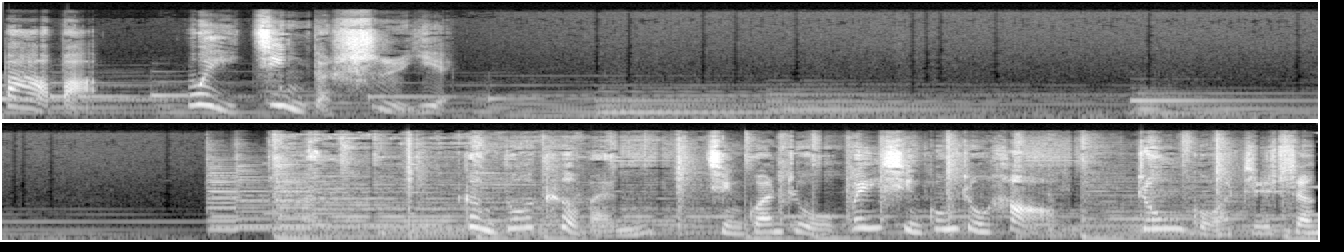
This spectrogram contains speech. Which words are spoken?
爸爸未尽的事业。更多课文，请关注微信公众号“中国之声”。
